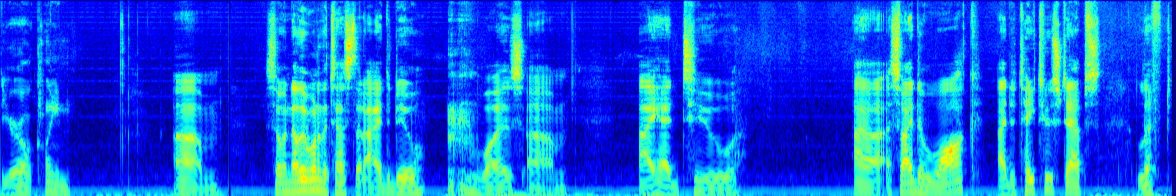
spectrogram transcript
you're all clean. Um, so another one of the tests that I had to do was um, I had to. Uh, so I had to walk. I had to take two steps, lift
